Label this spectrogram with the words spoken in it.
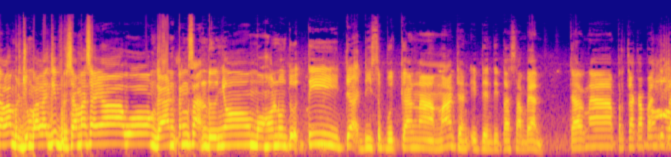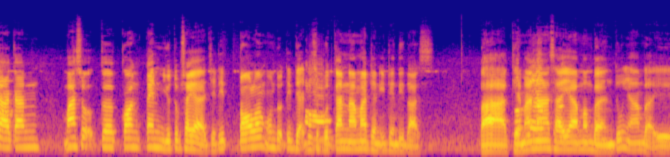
salam berjumpa lagi bersama saya Wong Ganteng Sandonyo Mohon untuk tidak disebutkan nama dan identitas sampean Karena percakapan kita akan masuk ke konten YouTube saya. Jadi tolong untuk tidak disebutkan nama dan identitas. Bagaimana saya membantunya Mbak E?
